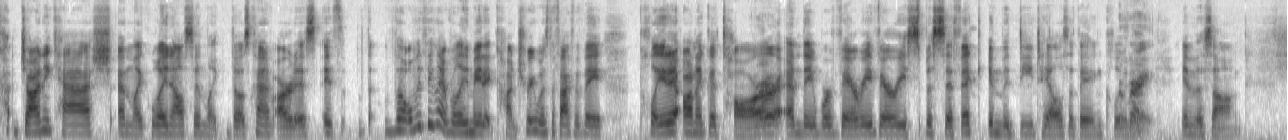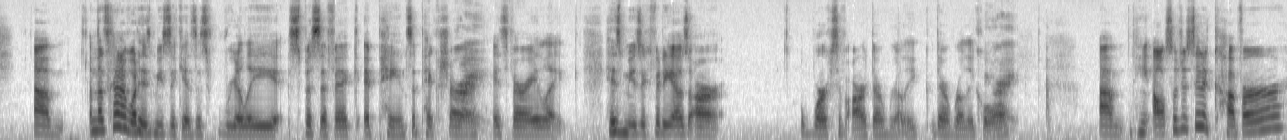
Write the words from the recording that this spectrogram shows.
C- Johnny Cash and like Willie Nelson, like those kind of artists, it's th- the only thing that really made it country was the fact that they played it on a guitar Right. and they were very very specific in the details that they included Right. in the song. Um, and that's kind of what his music is. It's really specific. It paints a picture. Right. It's very like his music videos are works of art. They're really they're really cool. Right. Um, he also just did a cover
